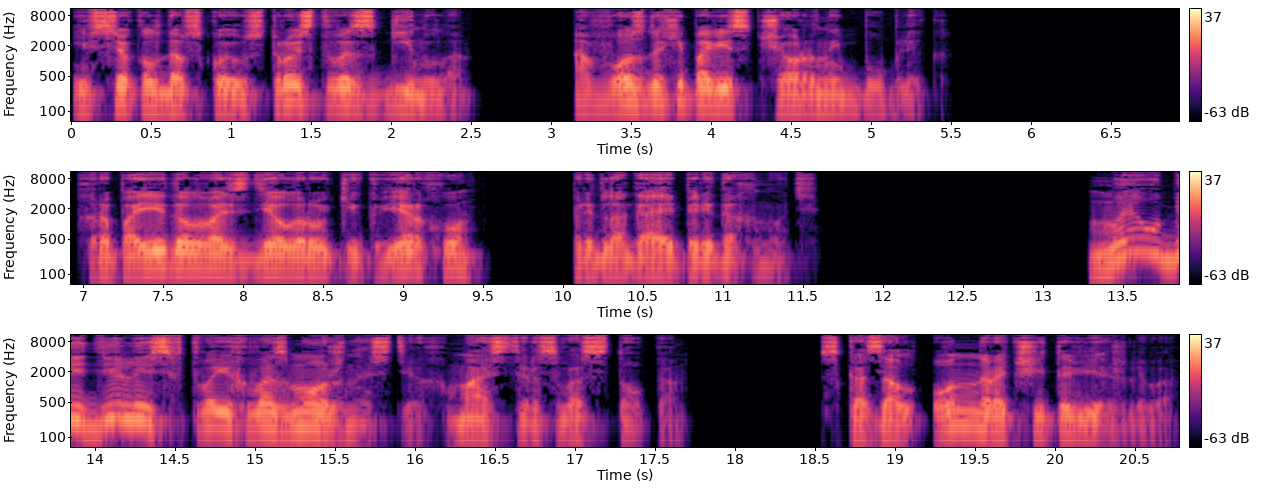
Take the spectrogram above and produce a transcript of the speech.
и все колдовское устройство сгинуло, а в воздухе повис черный бублик. Храпоидол воздел руки кверху, предлагая передохнуть. «Мы убедились в твоих возможностях, мастер с Востока», — сказал он нарочито вежливо.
